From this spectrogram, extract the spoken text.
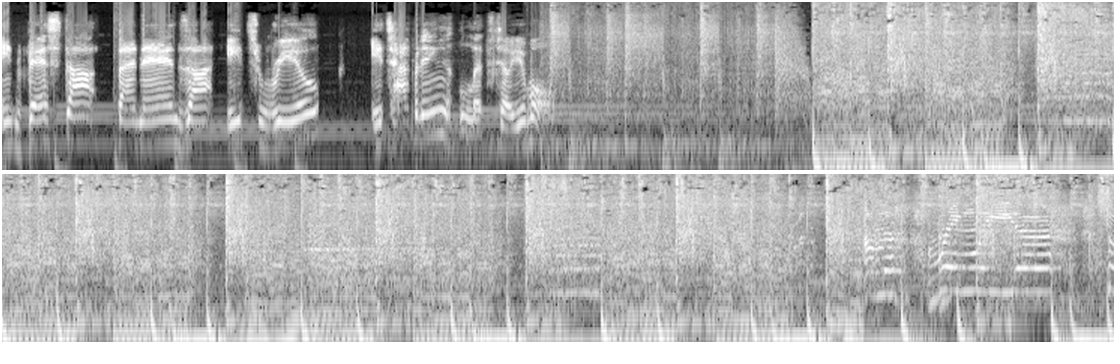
Investor Bonanza. It's real. It's happening. Let's tell you more. I'm the ringleader, so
